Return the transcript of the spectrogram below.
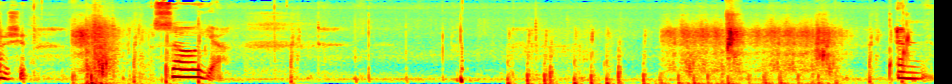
Oh shit. So, yeah. And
